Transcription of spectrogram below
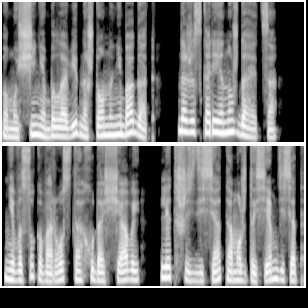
По мужчине было видно, что он не богат, даже скорее нуждается. Невысокого роста, худощавый, лет 60, а может и 70.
